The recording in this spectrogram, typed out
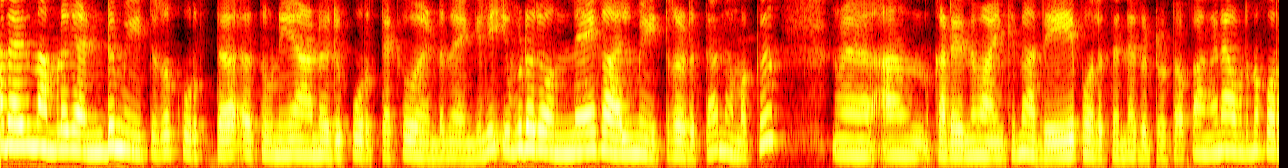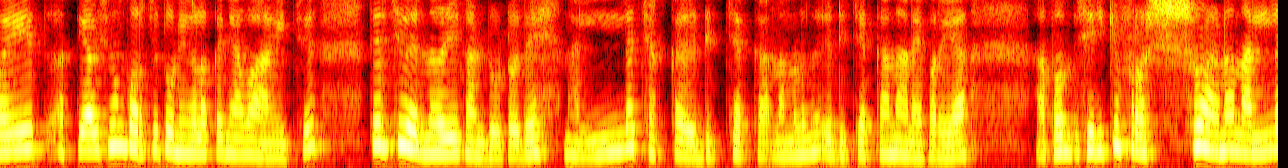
അതായത് നമ്മൾ രണ്ട് മീറ്റർ കുർത്ത തുണിയാണ് ഒരു കുർത്തയ്ക്ക് വേണ്ടുന്നതെങ്കിൽ ഇവിടെ ഒരു ഒന്നേ കാൽ മീറ്റർ എടുത്താൽ നമുക്ക് കടയിൽ നിന്ന് വാങ്ങിക്കുന്ന അതേപോലെ തന്നെ കിട്ടും കേട്ടോ അപ്പോൾ അങ്ങനെ അവിടുന്ന് കുറേ അത്യാവശ്യം കുറച്ച് തുണികളൊക്കെ ഞാൻ വാങ്ങിച്ച് തിരിച്ച് വരുന്ന വഴി കണ്ടു കേട്ടോ അതെ നല്ല ചക്ക ഇടിച്ചക്ക. നമ്മൾ ഇടിച്ചക്ക എന്നാണേ പറയുക അപ്പം ശരിക്കും ഫ്രഷുമാണ് നല്ല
